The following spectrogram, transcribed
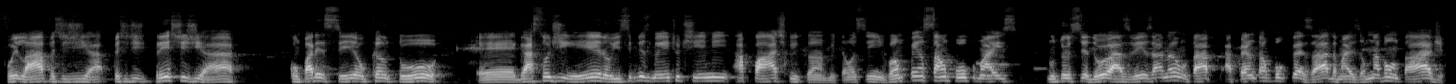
Foi lá prestigiar, prestigiar compareceu, cantou, é, gastou dinheiro e simplesmente o time apático em campo. Então, assim, vamos pensar um pouco mais no torcedor. Às vezes, ah, não, tá, a perna tá um pouco pesada, mas vamos na vontade.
